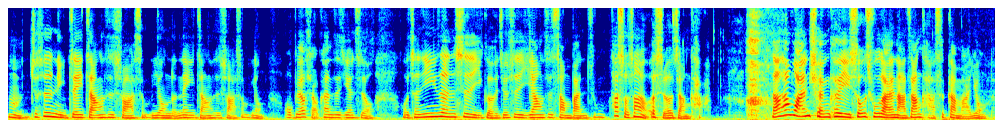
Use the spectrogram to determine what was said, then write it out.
嗯，就是你这一张是刷什么用的，那一张是刷什么用？我不要小看这件事哦。我曾经认识一个，就是一样是上班族，他手上有二十二张卡，然后他完全可以说出来哪张卡是干嘛用的。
